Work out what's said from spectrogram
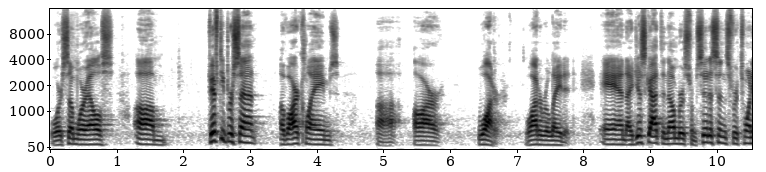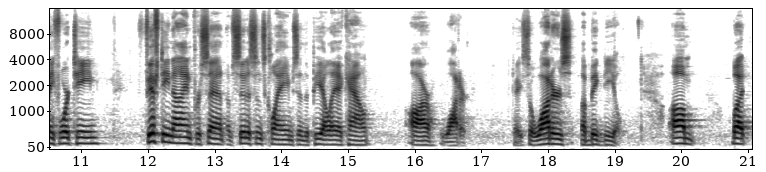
or somewhere else. 50% um, of our claims uh, are water, water related. And I just got the numbers from Citizens for 2014. 59% of Citizens' claims in the PLA account are water. Okay, so water's a big deal. Um, but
